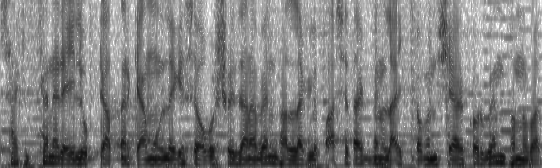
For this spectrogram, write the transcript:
সাকিব খানের এই লুকটা আপনার কেমন লেগেছে অবশ্যই জানাবেন। ভালো লাগলে পাশে থাকবেন লাইক কমেন্ট শেয়ার করবেন। ধন্যবাদ।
